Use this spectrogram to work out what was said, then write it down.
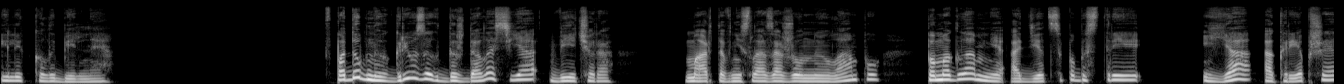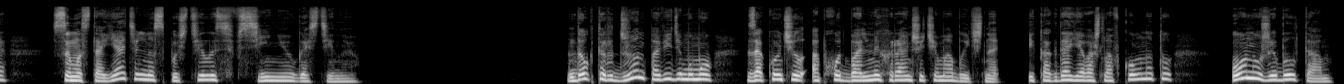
или колыбельная. В подобных грезах дождалась я вечера. Марта внесла зажженную лампу — помогла мне одеться побыстрее, и я, окрепшая, самостоятельно спустилась в синюю гостиную. Доктор Джон, по-видимому, закончил обход больных раньше, чем обычно, и когда я вошла в комнату, он уже был там.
